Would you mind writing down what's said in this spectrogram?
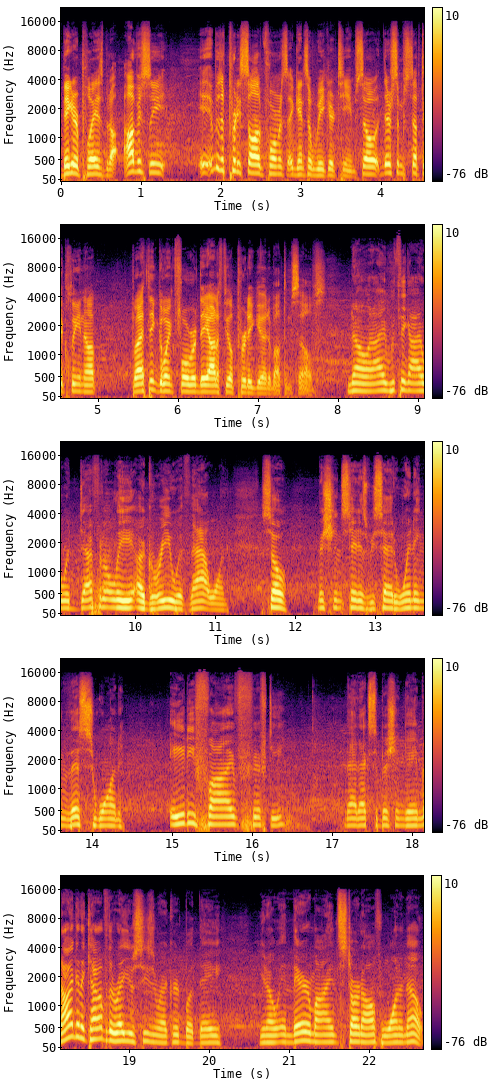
bigger plays. But obviously, it was a pretty solid performance against a weaker team. So there's some stuff to clean up, but I think going forward they ought to feel pretty good about themselves. No, and I think I would definitely agree with that one. So Michigan State, as we said, winning this one 85 50, that exhibition game. Not going to count for the regular season record, but they, you know, in their minds, start off 1 0.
